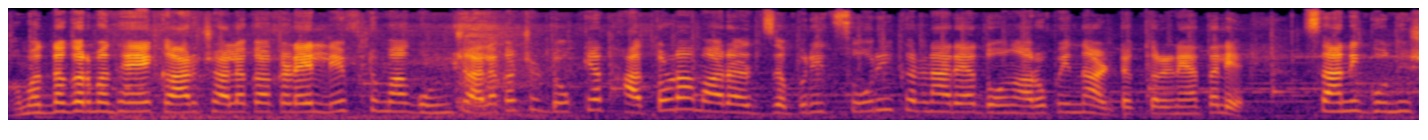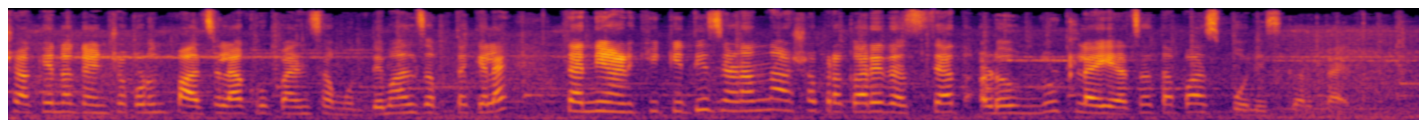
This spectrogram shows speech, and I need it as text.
अहमदनगरमध्ये कार चालकाकडे लिफ्ट मागून चालकाच्या डोक्यात हातोडा मारत जबरी चोरी करणाऱ्या दोन आरोपींना अटक करण्यात आली आहे. स्थानिक गुन्हे शाखेनं त्यांच्याकडून पाच लाख रुपयांचा मुद्देमाल जप्त केलाय. त्यांनी आणखी किती जणांना अशा प्रकारे रस्त्यात अडवून लुटलाय याचा तपास पोलीस करतायत.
